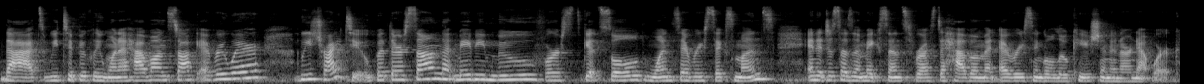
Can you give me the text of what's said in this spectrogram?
that we typically want to have on stock everywhere, we try to. But there's some that maybe move or get sold once every six months, and it just doesn't make sense for us to have them at every single location in our network.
